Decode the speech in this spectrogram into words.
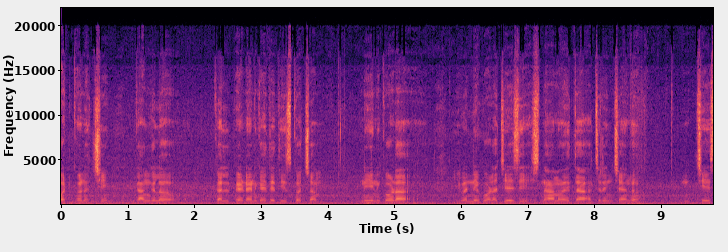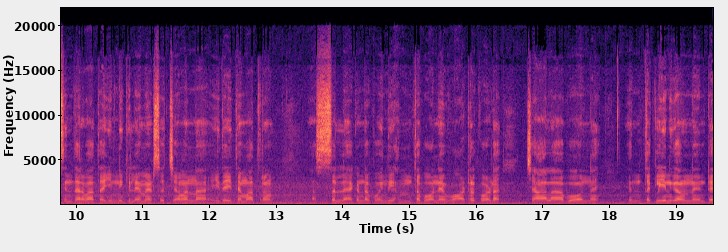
పట్టుకొని వచ్చి గంగలో కలిపేయడానికి అయితే తీసుకొచ్చాం. నేను కూడా ఇవన్నీ కూడా చేసి స్నానం అయితే ఆచరించాను. చేసిన తర్వాత ఇన్ని కిలోమీటర్స్ వచ్చామన్న ఇదైతే మాత్రం అస్సలు లేకుండా పోయింది. అంత బాగున్నాయి. వాటర్ కూడా చాలా బాగున్నాయి. ఎంత క్లీన్గా ఉన్నాయంటే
